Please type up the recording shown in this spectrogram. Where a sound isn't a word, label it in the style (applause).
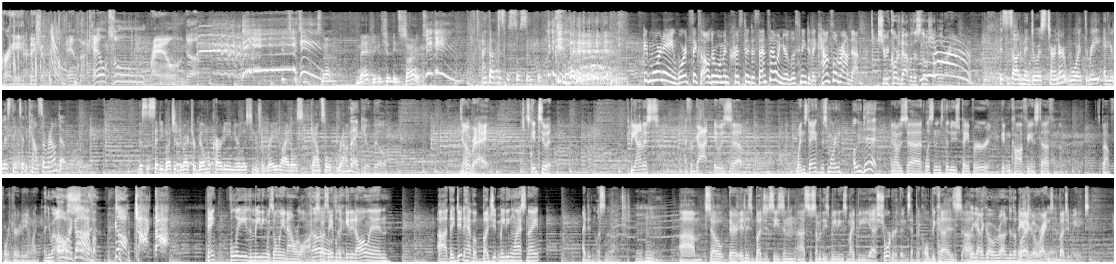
Greg Bishop and the Council Roundup. It's, it's, it's not magic, it's just, it's science. I thought this was so simple. (laughs) Good morning, Ward 6 Alderwoman Kristen DiCenso, and you're listening to the Council Roundup. She recorded that with a snow shovel in her hand. This is Alderman Doris Turner, Ward 3, and you're listening to the Council Roundup. This is City Budget Director Bill McCarty, and you're listening to Ray Lytle's Council Roundup. Thank you, Bill. All right. Let's get to it. To be honest, I forgot it was um, Wednesday this morning. Oh, you did? And I was uh, listening to the newspaper and getting coffee and stuff, and um, it's about 4.30. I'm like, And you went, oh, my son God. of a... (laughs) Oh, God! ah!" Thankfully, the meeting was only an hour long, so I was Oh, able to get it all in. Uh, they did have a budget meeting last night. I didn't listen to that. Mm-hmm. Um, so there, it is budget season. Uh, so some of these meetings might be uh, shorter than typical because uh, They got to go run to the they budget. gotta go right into Yeah. the budget meetings.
